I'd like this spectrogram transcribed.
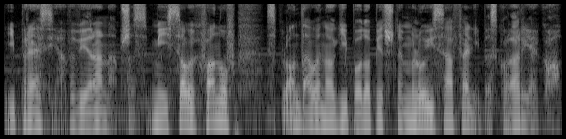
i presja wywierana przez miejscowych fanów splątały nogi podopiecznym Luisa Felipe Scolariego.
